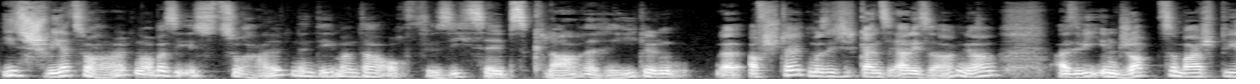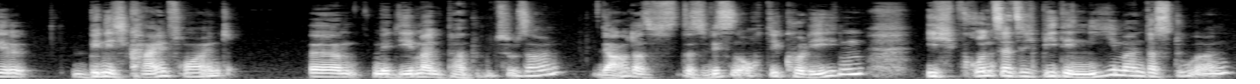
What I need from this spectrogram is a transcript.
ist schwer zu halten, aber sie ist zu halten, indem man da auch für sich selbst klare Regeln äh, aufstellt, muss ich ganz ehrlich sagen, ja. Also wie im Job zum Beispiel bin ich kein Freund, äh, mit jemandem per Du zu sein. Ja, das, das wissen auch die Kollegen. Ich grundsätzlich biete niemand das Du an.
